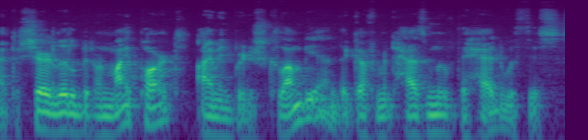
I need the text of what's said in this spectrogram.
Now, to share a little bit on my part, I'm in British Columbia, and the government has moved ahead with this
